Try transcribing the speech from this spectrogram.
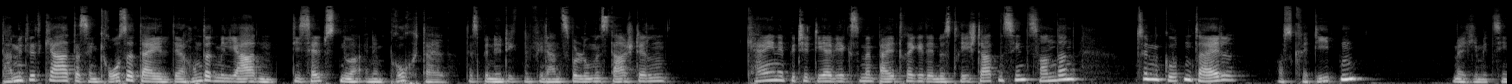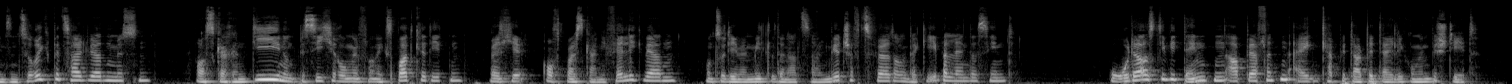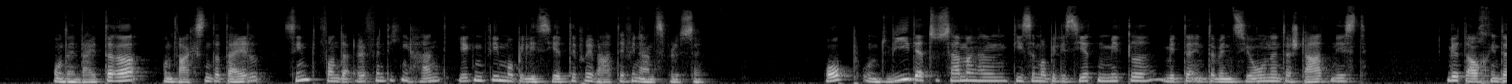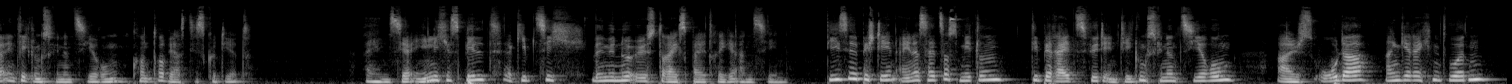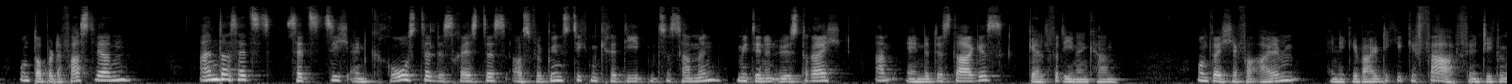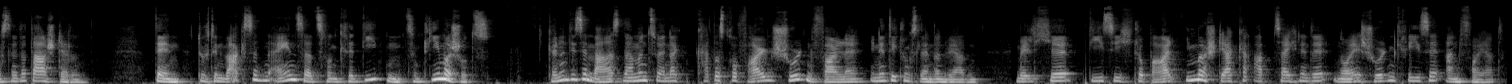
Damit wird klar, dass ein großer Teil der 100 Milliarden, die selbst nur einen Bruchteil des benötigten Finanzvolumens darstellen, keine budgetär wirksamen Beiträge der Industriestaaten sind, sondern zu einem guten Teil aus Krediten, welche mit Zinsen zurückbezahlt werden müssen, aus Garantien und Besicherungen von Exportkrediten, welche oftmals gar nicht fällig werden und zudem ein Mittel der nationalen Wirtschaftsförderung der Geberländer sind, oder aus Dividenden abwerfenden Eigenkapitalbeteiligungen besteht. Und ein weiterer und wachsender Teil sind von der öffentlichen Hand irgendwie mobilisierte private Finanzflüsse. Ob und wie der Zusammenhang dieser mobilisierten Mittel mit der Interventionen der Staaten ist, wird auch in der Entwicklungsfinanzierung kontrovers diskutiert. Ein sehr ähnliches Bild ergibt sich, wenn wir nur Österreichs Beiträge ansehen. Diese bestehen einerseits aus Mitteln, die bereits für die Entwicklungsfinanzierung als ODA angerechnet wurden und doppelt erfasst werden. Andererseits setzt sich ein Großteil des Restes aus vergünstigten Krediten zusammen, mit denen Österreich am Ende des Tages Geld verdienen kann und welche vor allem eine gewaltige Gefahr für Entwicklungsländer darstellen. Denn durch den wachsenden Einsatz von Krediten zum Klimaschutz können diese Maßnahmen zu einer katastrophalen Schuldenfalle in Entwicklungsländern werden, welche die sich global immer stärker abzeichnende neue Schuldenkrise anfeuert.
